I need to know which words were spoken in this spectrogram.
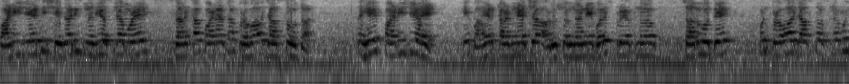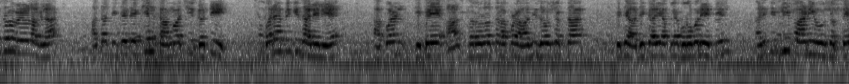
पाणी जे आहे ती शेजारीच नदी असल्यामुळे सारखा पाण्याचा प्रभाव जास्त होता. तर हे पाणी जे आहे हे बाहेर काढण्याच्या अनुषंगाने बरेच प्रयत्न चालू होते. पण प्रवाह जास्त असल्यामुळे जरा वेळ लागला. आता तिथे देखील कामाची गती बऱ्यापैकी झालेली आहे. आपण तिथे आज ठरवलं तर आपण आजही जाऊ शकता. तिथे अधिकारी आपल्या बरोबर येतील. आणि तिथली पाहणी होऊ शकते.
